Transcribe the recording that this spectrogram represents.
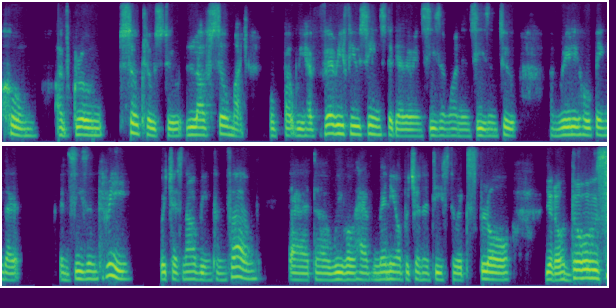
whom I've grown so close to, love so much, but we have very few scenes together in season one and season two. I'm really hoping that in season three, which has now been confirmed, that uh, we will have many opportunities to explore, you know, those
